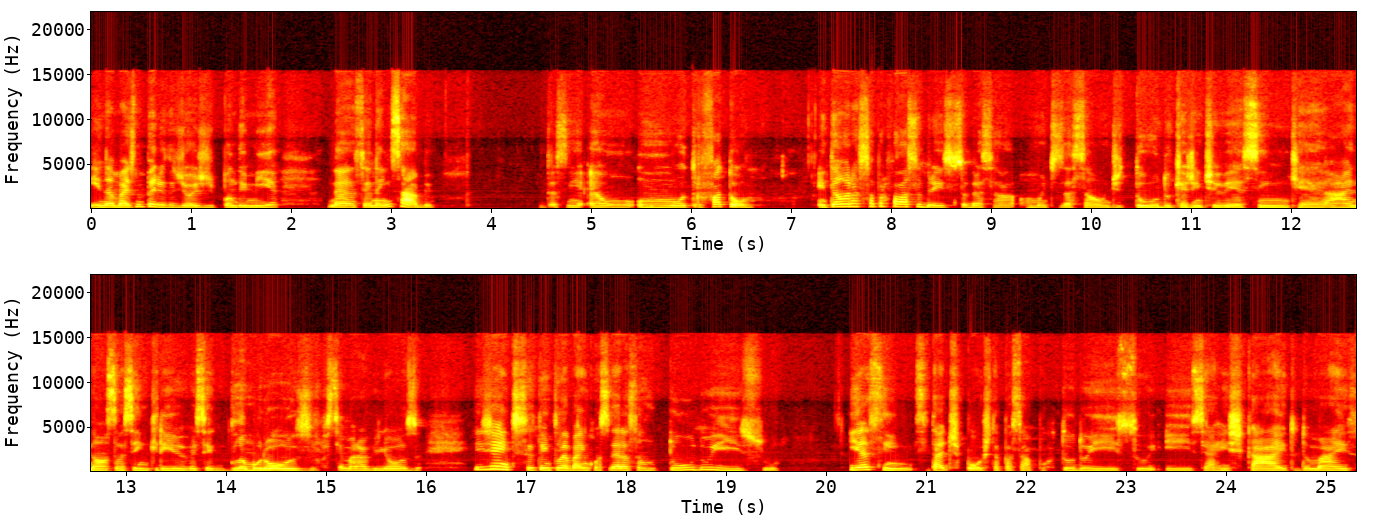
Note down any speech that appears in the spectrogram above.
E ainda mais no período de hoje de pandemia, né? Você nem sabe. Então, assim, é um, um outro fator. Então era só para falar sobre isso, sobre essa romantização de tudo que a gente vê assim, que é, ai, nossa, vai ser incrível, vai ser glamuroso, vai ser maravilhoso. E gente, você tem que levar em consideração tudo isso. E assim, se tá disposto a passar por tudo isso e se arriscar e tudo mais,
